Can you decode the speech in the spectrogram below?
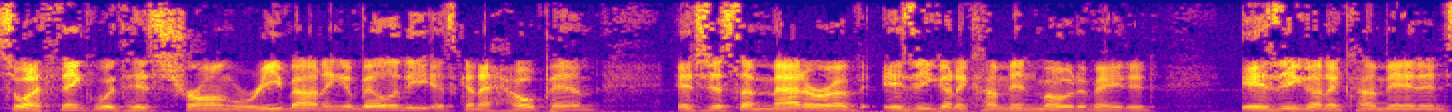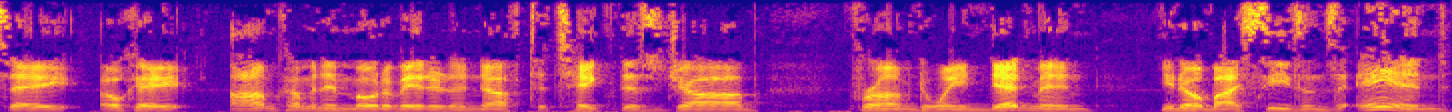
So I think with his strong rebounding ability, it's going to help him. It's just a matter of is he going to come in motivated? Is he going to come in and say, okay, I'm coming in motivated enough to take this job from Dewayne Dedmon, you know, by season's end?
